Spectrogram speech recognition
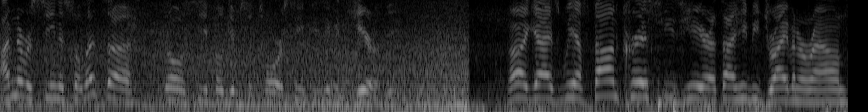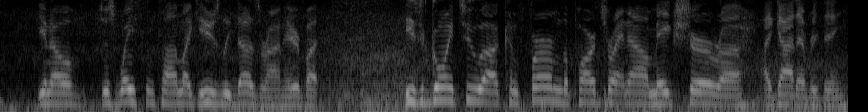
I've never seen it, so let's, uh, let's go see if he'll give us a tour, see if he's even here at least. All right, guys, we have found Chris. He's here. I thought he'd be driving around, you know, just wasting time like he usually does around here, but he's going to uh, confirm the parts right now, make sure uh, I got everything.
